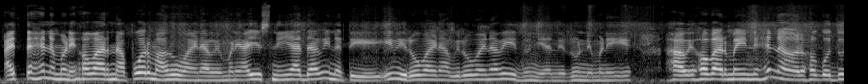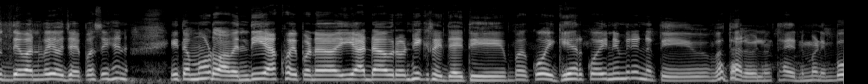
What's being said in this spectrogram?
આજ તો હે ને મને સવારના પોરમાં રોવાણ આવે. મને આયુષની યાદ આવી નથી એવી રોવાણ આવી રોવાણ આવી દુનિયાની રૂની. મને હવે સવાર મહિને હે ને હગો દૂધ દેવાનું વયો જાય પછી હે ને એ તો મોડો આવે ને દી આખોય પણ એ આડાવરો નીકળી જાય. તી કોઈ ઘેર કોઈ નીમરે નથી વધારે ઓલું થાય ને મને બહુ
